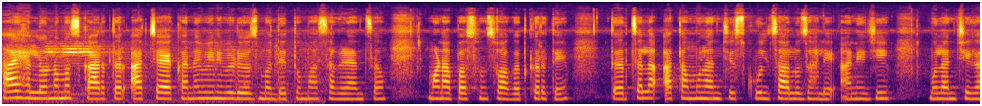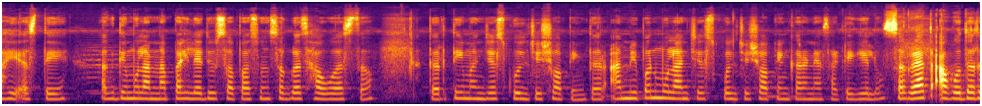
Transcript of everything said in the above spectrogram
हाय हॅलो नमस्कार. तर आजच्या एका नवीन व्हिडिओजमध्ये तुम्हा सगळ्यांचं मनापासून स्वागत करते. तर चला आता मुलांची स्कूल चालू झाले आणि जी मुलांची घाई असते अगदी मुलांना पहिल्या दिवसापासून सगळंच हवं असतं. तर ती म्हणजे स्कूलची शॉपिंग. तर आम्ही पण मुलांची स्कूलची शॉपिंग करण्यासाठी गेलो. सगळ्यात अगोदर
